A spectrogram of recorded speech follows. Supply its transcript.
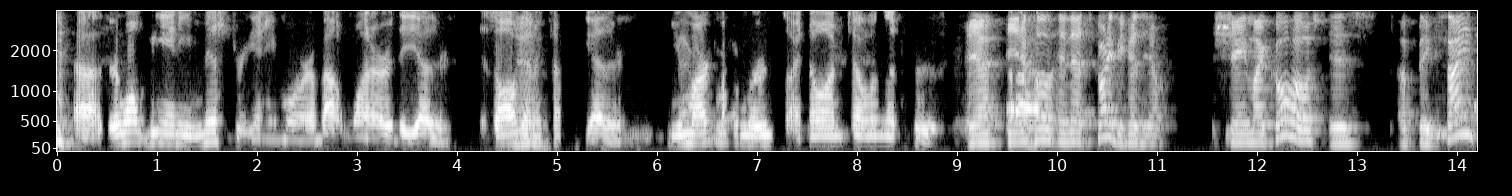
uh, there won't be any mystery anymore about one or the other. It's all Yeah. going to come together. You mark my words. I know I'm telling the truth. Yeah, you know, and that's funny because you know Shane, my co-host, is a big science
